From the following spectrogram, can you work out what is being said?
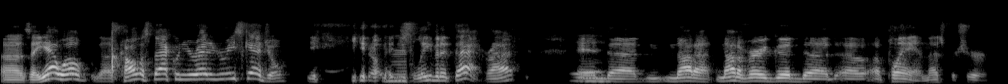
uh, say, yeah, well, uh, call us back when you're ready to reschedule. you know, they just leave it at that. Right and uh, not a not a very good uh, uh, plan. That's for sure.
